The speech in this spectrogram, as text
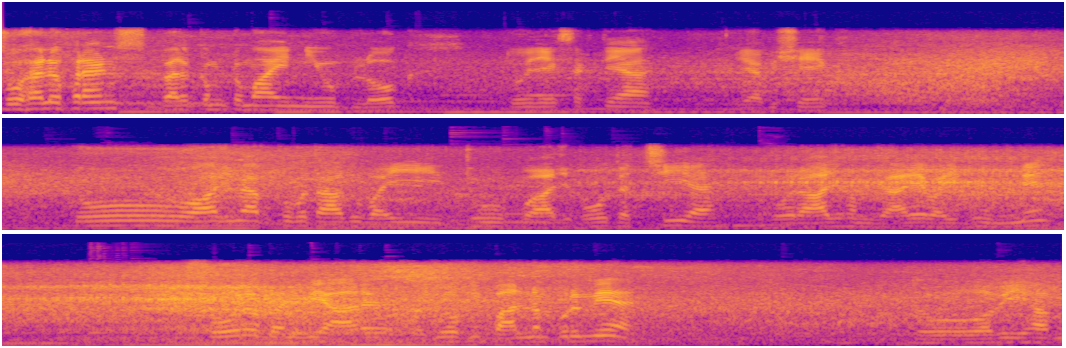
So hello friends welcome to my new blog तो देख सकते हैं ये अभिषेक। तो आज मैं आपको बता दूँ भाई, धूप आज बहुत अच्छी है और आज हम जा रहे हैं भाई घूमने। सौरभ बन बिहार जो कि पालमपुर में है। तो अभी हम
